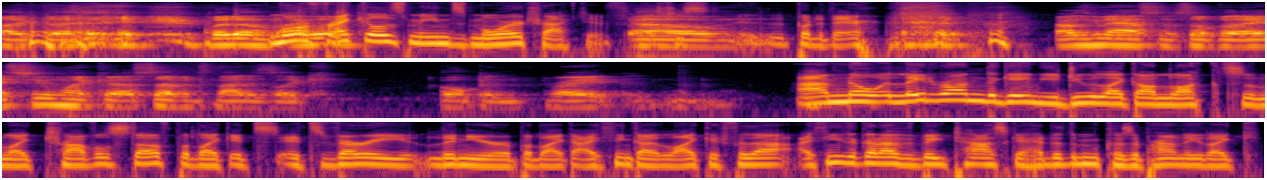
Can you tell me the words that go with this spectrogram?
i like that but um, more was- freckles means more attractive. Let's Um, just put it there. I was gonna ask so, but I assume like uh, seven's not as like open, right? Um, no, later on in the game you do like unlock some like travel stuff, but like it's it's very linear. But like I think I like it for that. I think they're gonna have a big task ahead of them because apparently like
